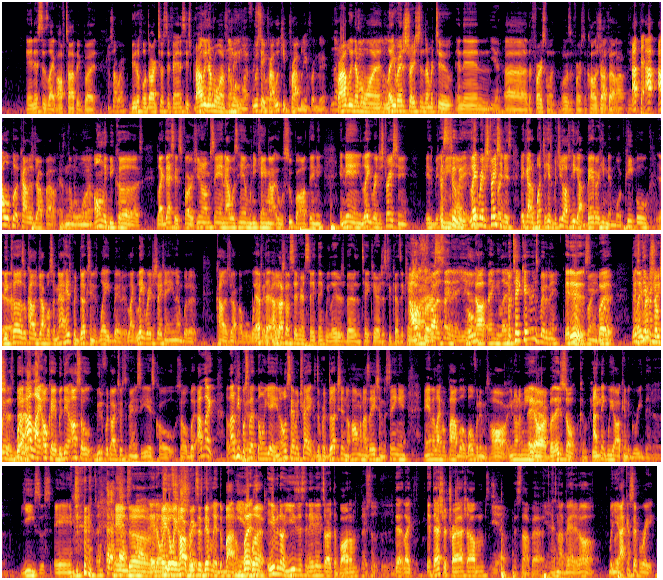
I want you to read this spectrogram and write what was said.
and this is like off topic, but That's all right. "Beautiful Dark Twisted Fantasy" is probably number one for Number me. one for We'll say pro- we keep probably in front of that. No, Probably number no, one. no, Late no. Registration is number two, and then Yeah. uh, the first one. What was the first one? College Dropout. I think I, I would put college dropout as number one only because like that's his first. You know what I'm saying? That was him when he came out. It was super authentic. And then late registration is. I It's mean, too uh, many. late registration is it got a bunch of hits, but you also he got better. He met more people Yeah. because of college dropout. So now his production is way better. Like late registration ain't nothing but a college dropout with way F better. that. I'm not gonna sit here and say "Thank Me Later" is better than "Take Care" just because it came out first. I was just about to say that. Yeah. Who? No, Thank me later. But take care is better than It you know is, saying? but that's Late different. though, Registration but, is but. I like okay, but then also beautiful dark twisted fantasy is cold. So, but I like a lot of people Yeah. slept on Ye and those seven tracks. The production, the harmonization, the singing, and the life of Pablo. Both of them is hard. You know what I mean? They are, but they just don't compete. I think we all can agree that uh, Yeezus and and uh, 808 808 Heartbreaks is definitely at the bottom. Yeah. But, But, even though Yeezus and 88s are at the bottom, They're so good. that like if that's your trash albums, Yeah. it's not bad. Yeah. that's not bad at all. But yeah, I can separate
